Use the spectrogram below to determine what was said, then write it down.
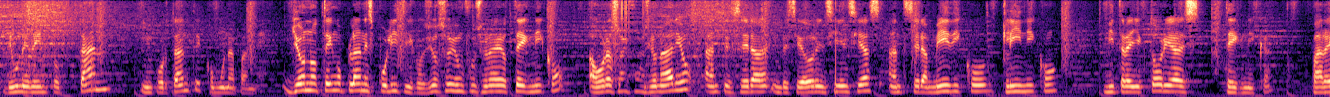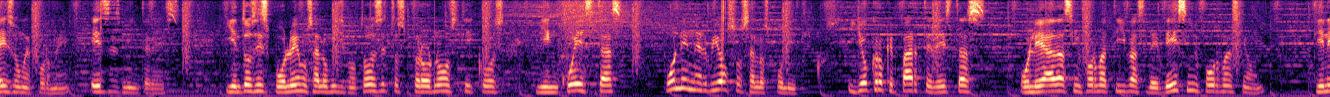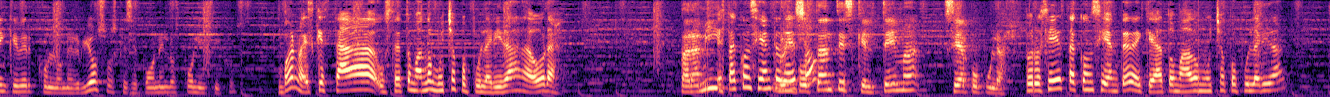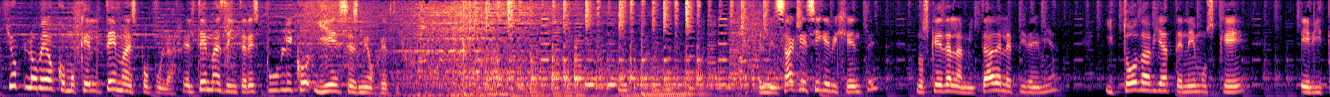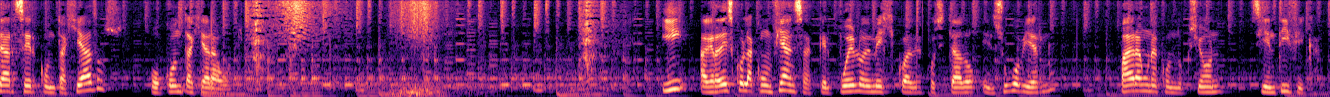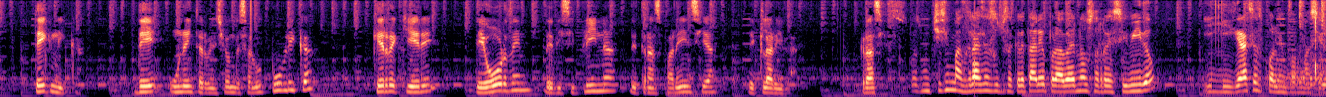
de un evento tan importante como una pandemia. Yo no tengo planes políticos, yo soy un funcionario técnico, ahora soy funcionario, antes era investigador en ciencias, antes era médico, clínico, mi trayectoria es técnica, para eso me formé, ese es mi interés. Y entonces volvemos a lo mismo, todos estos pronósticos y encuestas ponen nerviosos a los políticos. Y yo creo que parte de estas oleadas informativas de desinformación tienen que ver con lo nerviosos que se ponen los políticos. Bueno, es que está usted tomando mucha popularidad ahora. Para mí, ¿está consciente lo de eso? importante es que el tema sea popular. Pero sí está consciente de que ha tomado mucha popularidad. Yo lo veo como que el tema es popular, el tema es de interés público y ese es mi objetivo. El mensaje sigue vigente, nos queda la mitad de la epidemia y todavía tenemos que evitar ser contagiados o contagiar a otros. Y agradezco la confianza que el pueblo de México ha depositado en su gobierno para una conducción científica, técnica, de una intervención de salud pública que requiere de orden, de disciplina, de transparencia, de claridad. Gracias. Pues muchísimas gracias, subsecretario, por habernos recibido y gracias por la información.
